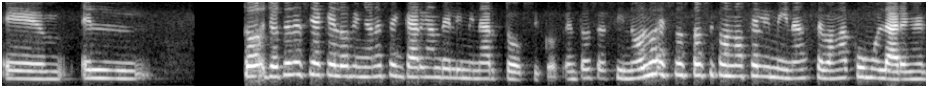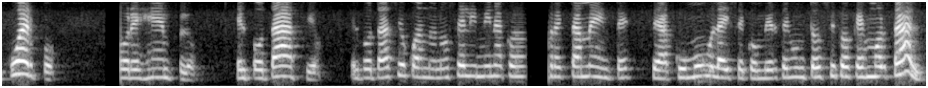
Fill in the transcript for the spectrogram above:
Em, yo te decía que los riñones se encargan de eliminar tóxicos. Entonces, si no esos tóxicos no se eliminan, se van a acumular en el cuerpo. Por ejemplo, el potasio. El potasio cuando no se elimina correctamente se acumula y se convierte en un tóxico que es mortal.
